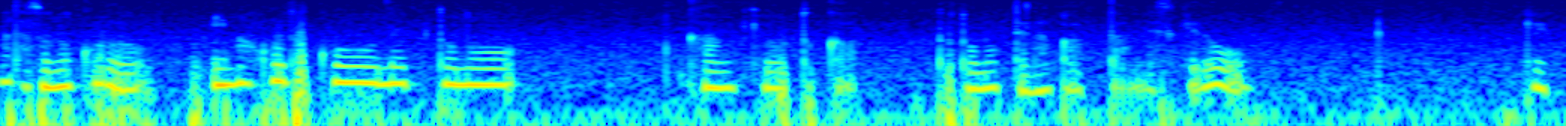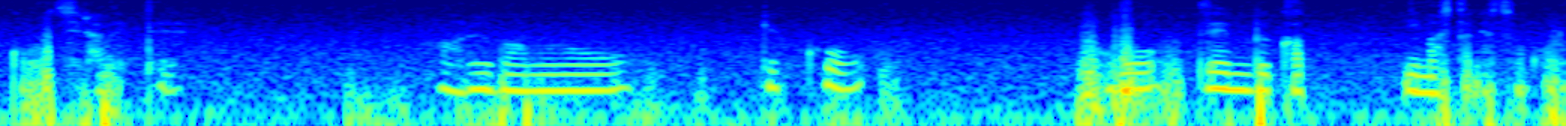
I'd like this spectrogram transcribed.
まだその頃今ほどこうネットの環境とか整ってなかったんですけど結構調べてアルバムを結構ほぼ全部買いましたねその頃、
